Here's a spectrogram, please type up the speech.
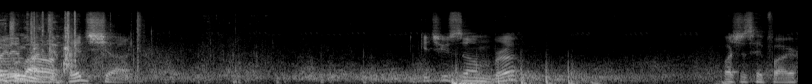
Enemy spy plane Neutralized inbound. him. Headshot. Get you some, bruh. Watch this hip fire.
